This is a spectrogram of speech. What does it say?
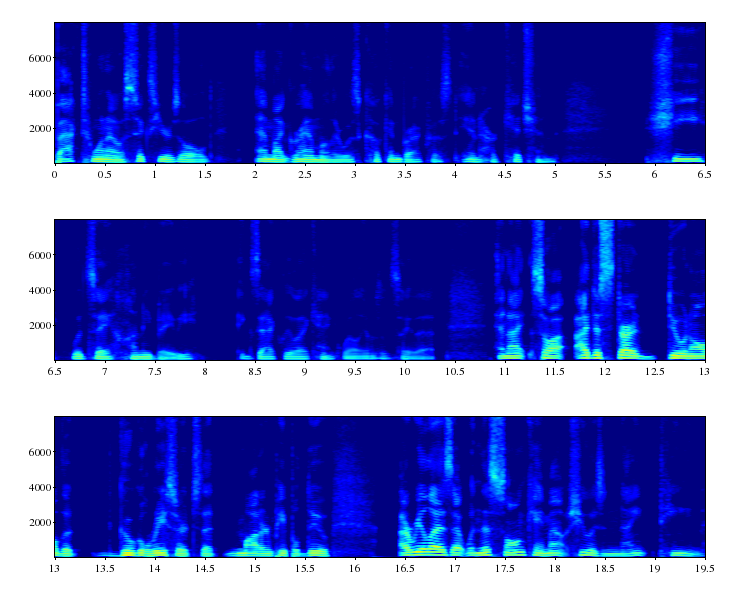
back to when I was six years old, and my grandmother was cooking breakfast in her kitchen. She would say honey baby exactly like hank williams would say that. And i so I, I just started doing all the google research that modern people do i realized that when this song came out she was 19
